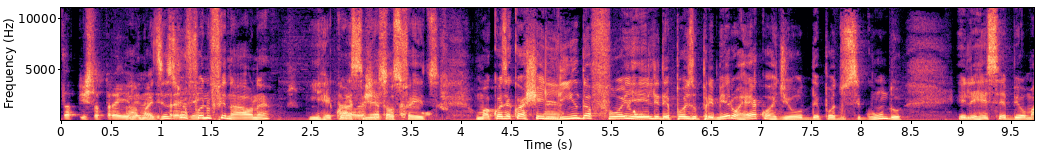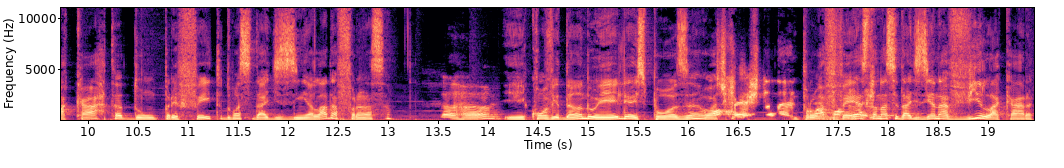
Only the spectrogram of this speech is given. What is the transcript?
da pista para ele. Ah, né, mas isso presente. já foi no final, né? Em reconhecimento ah, aos feitos. Uma coisa que eu achei é. linda foi ele, depois do primeiro recorde, ou depois do segundo, ele recebeu uma carta de um prefeito de uma cidadezinha lá da França Uhum. E convidando ele, a esposa, eu uma acho festa, que, né? pra uma, festa, festa, na cidadezinha, na vila, cara.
